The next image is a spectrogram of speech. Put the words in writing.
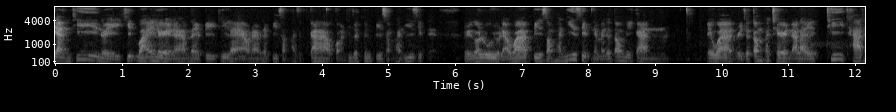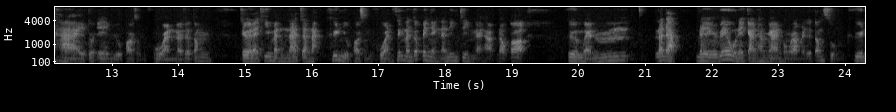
อย่างที่หน่วยคิดไว้เลยนะครับในปีที่แล้วนะในปี 2019 ก่อนที่จะขึ้นปี 2020 เนี่ยหรือก็รู้อยู่แล้วว่าปี 2020 เนี่ยมันจะต้องมีการเรียกว่าหรือจะต้องเผชิญอะไรที่ท้าทายตัวเองอยู่พอสมควร เราจะต้อง เจออะไรที่มันน่าจะหนักขึ้นอยู่พอสมควร ซึ่งมันก็เป็นอย่างนั้นจริง ๆ นะครับ เราก็คือเหมือนระดับเลเวลในการทำงานของเรามันจะต้องสูงขึ้น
